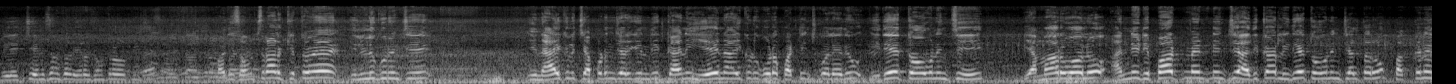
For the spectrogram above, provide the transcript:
మీరు ఇచ్చి ఎన్ని సంవత్సరాలు? ఇరవై సంవత్సరాలు అవుతుందా? పది సంవత్సరాల క్రితమే ఇల్లు గురించి ఈ నాయకులు చెప్పడం జరిగింది కానీ ఏ నాయకుడు కూడా పట్టించుకోలేదు. ఇదే తోవ నుంచి ఎంఆర్ఓలు అన్ని డిపార్ట్మెంట్ నుంచి అధికారులు ఇదే తోవ నుంచి వెళ్తారు. పక్కనే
